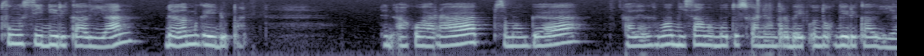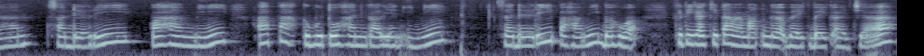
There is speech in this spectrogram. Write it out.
fungsi diri kalian dalam kehidupan. Dan aku harap semoga kalian semua bisa memutuskan yang terbaik untuk diri kalian, sadari, pahami apa kebutuhan kalian ini, sadari, pahami bahwa ketika kita memang enggak baik-baik aja,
